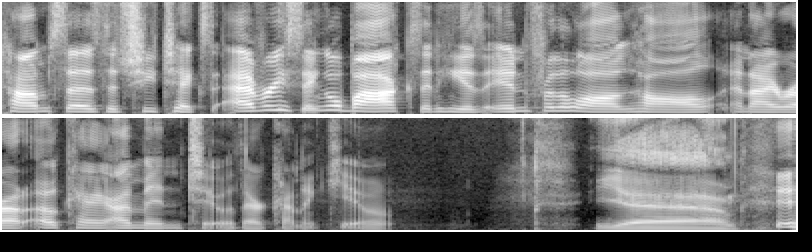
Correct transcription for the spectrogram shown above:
Tom says that she ticks every single box and he is in for the long haul. And I wrote, okay, I'm in too. They're kind of cute. Yeah.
